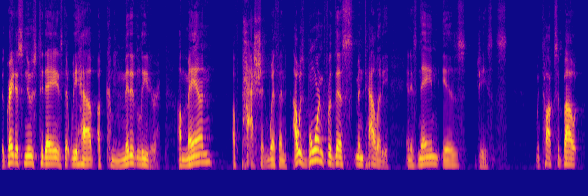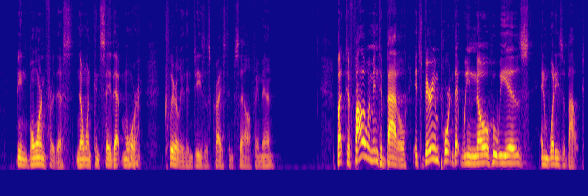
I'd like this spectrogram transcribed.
The greatest news today is that we have a committed leader, a man of passion with an I was born for this mentality, and his name is Jesus. When he talks about being born for this, no one can say that more clearly than Jesus Christ himself. Amen. But to follow him into battle, it's very important that we know who he is and what he's about.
